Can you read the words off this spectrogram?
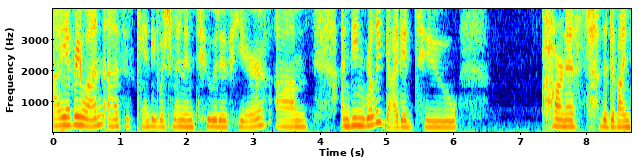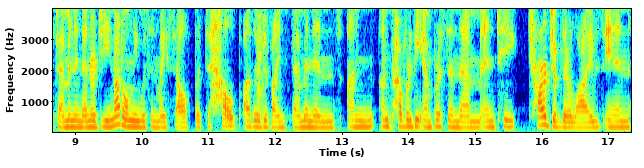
Hi everyone, uh, this is Candy Wishman Intuitive here. Um, I'm being really guided to harness the divine feminine energy, not only within myself, but to help other divine feminines un- uncover the Empress in them and take charge of their lives in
